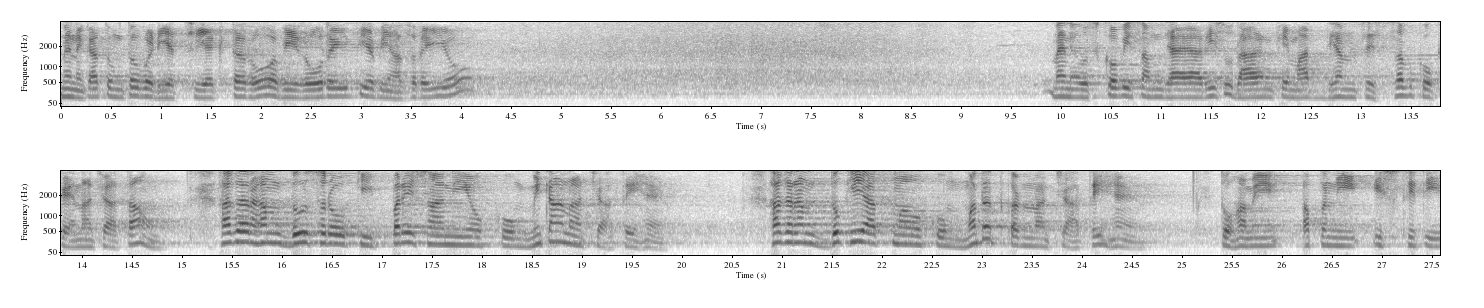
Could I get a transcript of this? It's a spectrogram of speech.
मैंने कहा, तुम तो बड़ी अच्छी एक्टर हो, अभी रो रही थी, अभी हंस रही हो। मैंने उसको भी समझाया इस उदाहरण के माध्यम से सबको कहना चाहता हूँ, अगर हम दूसरों की परेशानियों को मिटाना चाहते हैं अगर हम दुखी आत्माओं को मदद करना चाहते हैं तो हमें अपनी स्थिति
